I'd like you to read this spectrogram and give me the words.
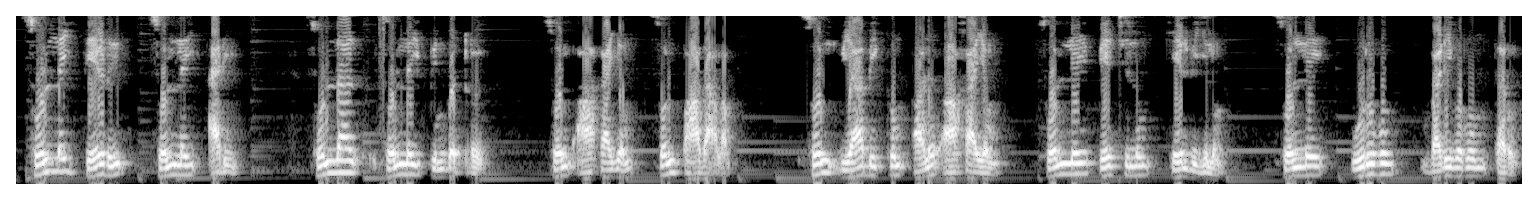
சொல்லை தேடு சொல்லை அறி. சொல்லால் சொல்லை பின்பற்று. சொல் ஆகாயம் சொல் பாதாளம். சொல் வியாபிக்கும் அணு ஆகாயம். சொல்லே பேச்சிலும் கேள்வியிலும். சொல்லே உருவும் வடிவமும் தரும்.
